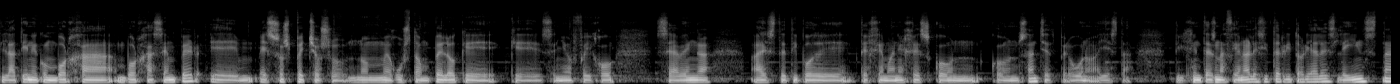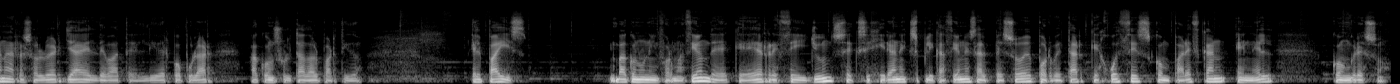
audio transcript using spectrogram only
la tiene con Borja, Borja Semper. Eh, es sospechoso. No me gusta un pelo que, el señor Feijó se avenga a este tipo de tejemanejes con, con Sánchez, pero bueno, ahí está. Dirigentes nacionales y territoriales le instan a resolver ya el debate. El líder popular ha consultado al partido. El país va con una información de que RC y Junts exigirán explicaciones al PSOE por vetar que jueces comparezcan en el Congreso.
